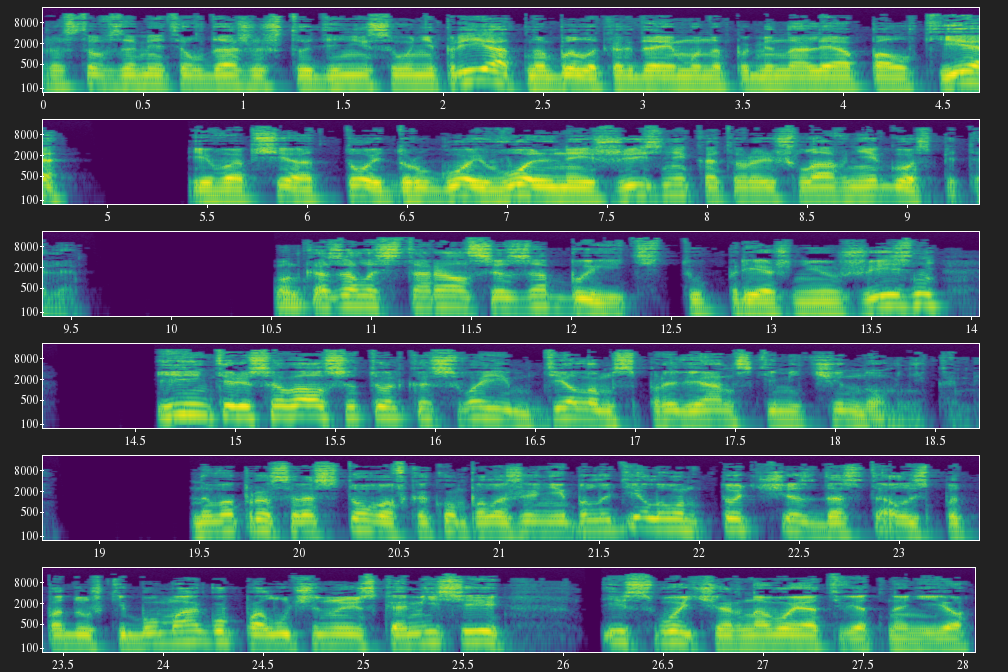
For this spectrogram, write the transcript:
Ростов заметил даже, что Денисову неприятно было, когда ему напоминали о полке и вообще о той другой вольной жизни, которая шла вне госпиталя. Он, казалось, старался забыть ту прежнюю жизнь и интересовался только своим делом с провианскими чиновниками. На вопрос Ростова, в каком положении было дело, он тотчас достал из-под подушки бумагу, полученную из комиссии, и свой черновой ответ на нее.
